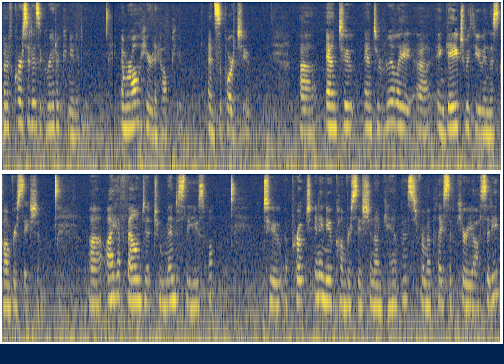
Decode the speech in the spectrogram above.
but of course it is a greater community and we're all here to help you and support you. Uh, and to and to really uh, engage with you in this conversation. Uh, I have found it tremendously useful to approach any new conversation on campus from a place of curiosity,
